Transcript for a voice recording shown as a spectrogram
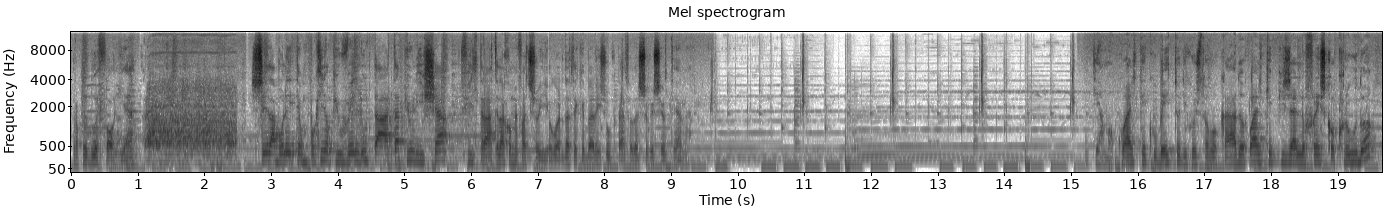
proprio due foglie. Eh? Se la volete un pochino più vellutata, più liscia, filtratela come faccio io. Guardate che bel risultato adesso che si ottiene. Mettiamo qualche cubetto di questo avocado, qualche pisello fresco crudo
